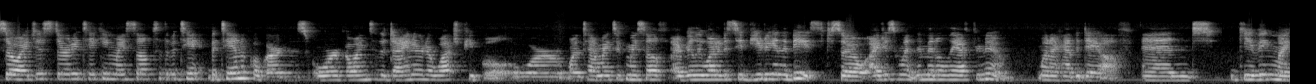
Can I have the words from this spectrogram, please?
so I just started taking myself to the botan- botanical gardens or going to the diner to watch people. Or one time I took myself, I really wanted to see Beauty and the Beast. So I just went in the middle of the afternoon when I had the day off. And giving my,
